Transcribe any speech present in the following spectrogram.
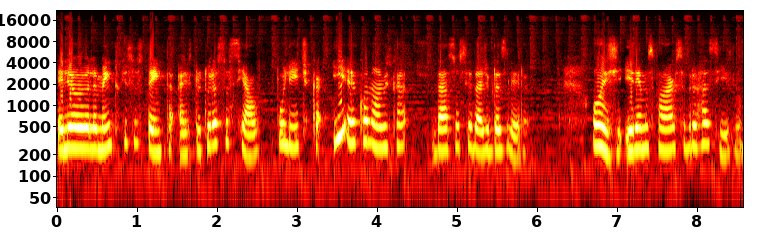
Ele é o elemento que sustenta a estrutura social, política e econômica da sociedade brasileira. Hoje iremos falar sobre o racismo.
